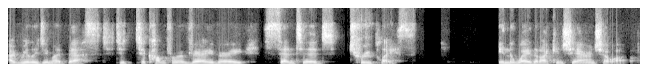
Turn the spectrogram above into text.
I really do my best to to come from a very very centered, true place in the way that I can share and show up.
